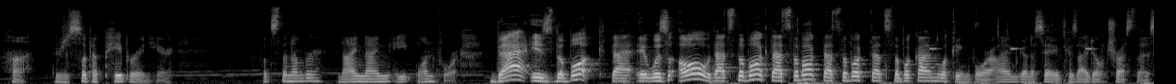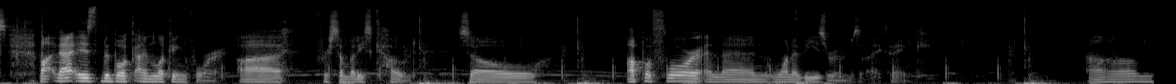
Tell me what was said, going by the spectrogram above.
Huh. There's a slip of paper in here. What's the number? 99814. That is the book. That it was oh, that's the book. That's the book. That's the book. That's the book I'm looking for. I'm going to save because I don't trust this. But that is the book I'm looking for. Uh for somebody's code. So up a floor and then one of these rooms, I think. Um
